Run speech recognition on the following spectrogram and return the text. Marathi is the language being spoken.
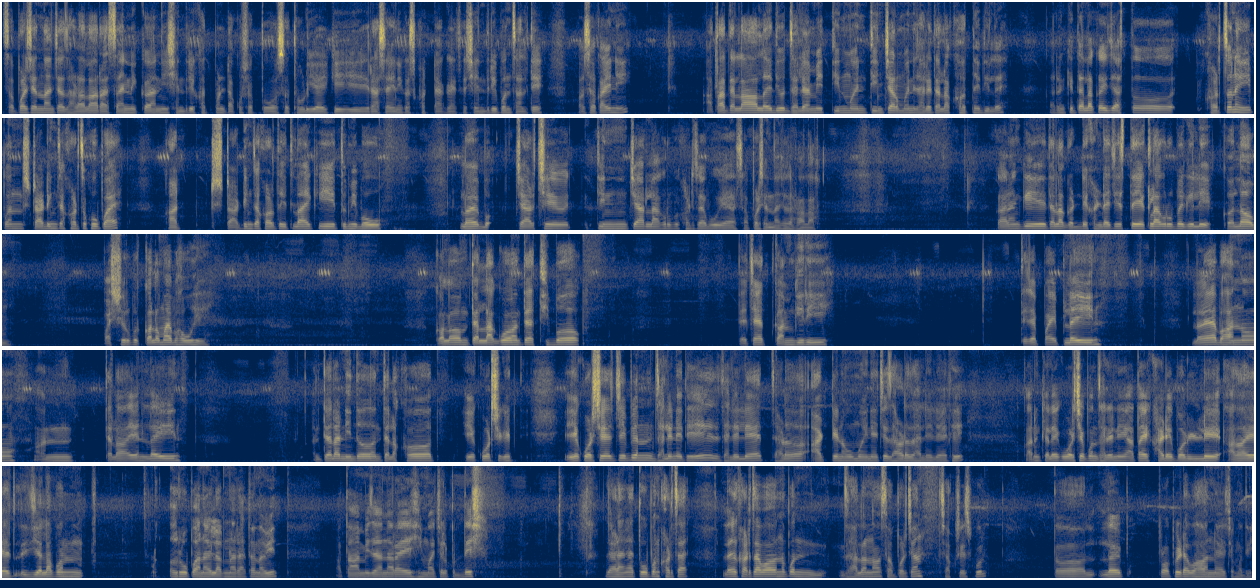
सफरचंदांच्या झाडाला रासायनिक आणि सेंद्रिय खत पण टाकू शकतो. असं थोडी आहे की रासायनिकच खत टाकायचं. सेंद्रिय पण चालते. असं काही नाही. आता त्याला लय दिवस झाले आम्ही तीन महिने तीन चार महिने झाले त्याला खत नाही दिलं आहे कारण की त्याला काही जास्त खर्च नाही पण स्टार्टिंगचा खर्च खूप आहे. का स्टार्टिंगचा खर्च इथला आहे की तुम्ही भाऊ लय ब चारशे तीन चार लाख रुपये खर्च आहे भाऊ या सफरचंदाच्या झाडाला. कारण की त्याला गड्डे खंडायचेच ते एक लाख रुपये गेले. कलम. पाचशे रुपये कलम आहे भाऊ हे. कलम त्या लागवण त्या ठिबक त्याच्यात कामगिरी त्याच्या पाईपलाईन लया भानो आणि त्याला एनलाईन आणि त्याला निंदन त्याला खत. एक वर्ष घेत एक वर्षाचे पण झाले नाहीत हे. झालेले आहेत झाडं आठ ते नऊ महिन्याचे झाडं झालेले आहेत हे. कारण त्याला एक वर्ष पण झाले नाही. आता हे खाडे पडले. आता या- याला पण रोप आणावे लागणार आहे आता नवीन. आता आम्ही जाणार आहे हिमाचल प्रदेश. झाडांना तो पण खर्च आहे. लय खर्चा भावानं पण झालं ना सफरचंद सक्सेसफुल तर लय प्रॉफिट आहे भावानं याच्यामध्ये.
